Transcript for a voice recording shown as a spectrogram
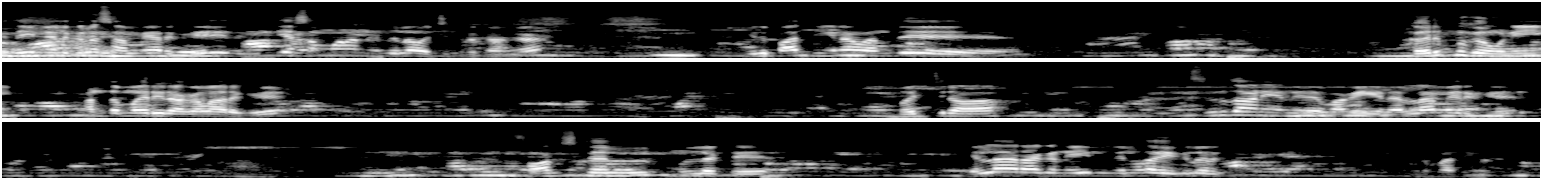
விதை நெல்லுகளும் செம்மையா இருக்கு. இது வித்தியாசமான நெல்லாம் வச்சுட்டு இருக்காங்க. இது பாத்தீங்கன்னா வந்து கருப்பு கவுனி அந்த மாதிரி ரகம்லாம் இருக்கு. பஜ்ரா சிறுதானிய வகைகள் எல்லாமே இருக்கு. ஃபாக்ஸ்டல் முல்லட்டு எல்லா ரக நெல் நெல் வகைகளும் இருக்கு. பாத்தீங்கன்னா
